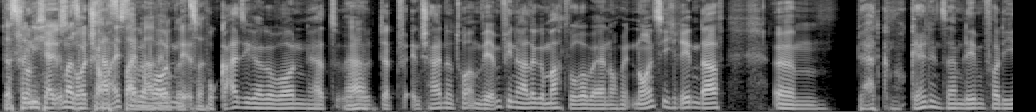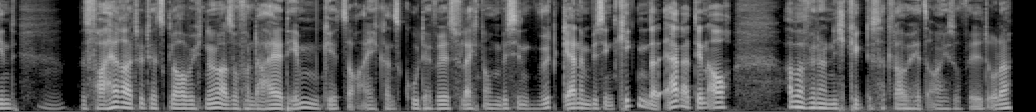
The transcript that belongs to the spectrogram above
Das ist finde ich der halt immer so deutscher krass Meister geworden, der ist Pokalsieger geworden, er hat Ja. äh, das entscheidende Tor im WM-Finale gemacht, worüber er noch mit 90 reden darf. Ähm, der hat genug Geld in seinem Leben verdient. Mhm. Ist verheiratet jetzt, glaube ich, ne? Also von daher, dem geht es auch eigentlich ganz gut. Er will es vielleicht noch ein bisschen, wird gerne ein bisschen kicken, das ärgert den auch. Aber wenn er nicht kickt, ist das, glaube ich, jetzt auch nicht so wild, oder?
